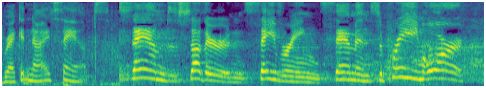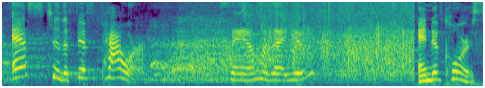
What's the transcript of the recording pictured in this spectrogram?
recognized Sam's. Sam's Southern Savoring Salmon Supreme, or S to the fifth power. Sam, was that you? And of course,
